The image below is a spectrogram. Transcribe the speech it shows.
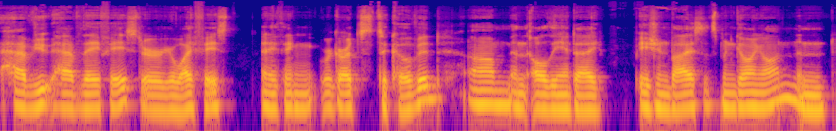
have you have they faced or your wife faced anything regards to COVID um, and all the anti Asian bias that's been going on, and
